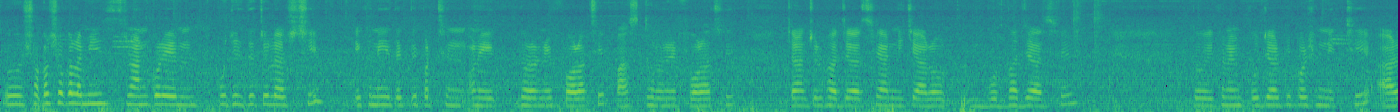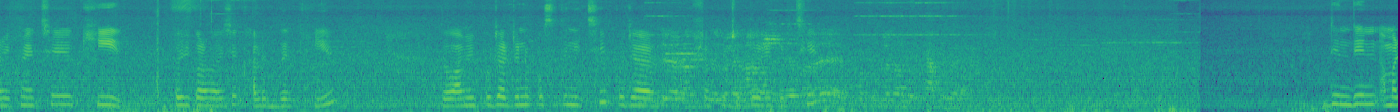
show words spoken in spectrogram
তো সকাল সকাল আমি স্নান করে পুজো দিতে চলে আসছি। এখানে দেখতে পাচ্ছেন অনেক ধরনের ফল আছে, পাঁচ ধরনের ফল আছে। চানাচুর ভাজা আছে আর নিচে আরও বোট ভাজা আছে। তো এখানে আমি পূজার প্রিপারেশন নিচ্ছি। আর এখানে হচ্ছে ক্ষীর তৈরি করা হয়েছে খালি দুধের ক্ষীর। তো আমি পূজার জন্য প্রস্তুতি নিচ্ছি, পূজার সব কিছু তৈরি করছি। দিন দিন আমার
